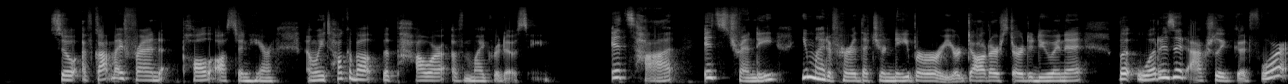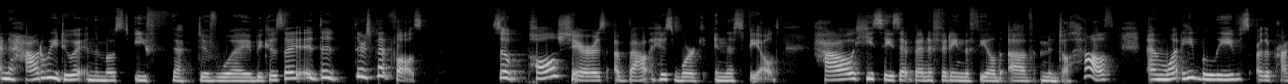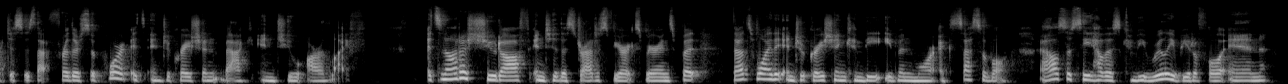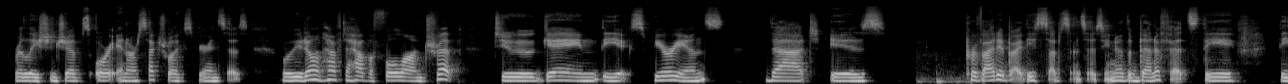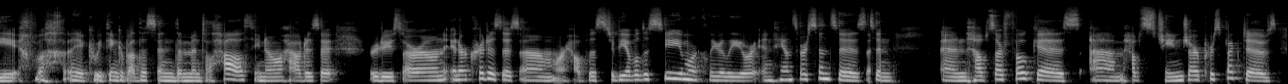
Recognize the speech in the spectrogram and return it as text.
So I've got my friend Paul Austin here, and we talk about the power of microdosing. It's hot, it's trendy. You might have heard that your neighbor or your daughter started doing it, but what is it actually good for, and how do we do it in the most effective way? Because it, there's pitfalls. So, Paul shares about his work in this field, how he sees it benefiting the field of mental health, and what he believes are the practices that further support its integration back into our life. It's not a shoot off into the stratosphere experience, but that's why the integration can be even more accessible. I also see how this can be really beautiful in relationships or in our sexual experiences, where we don't have to have a full on trip to gain the experience that is provided by these substances you know the benefits the the like we think about this in the mental health you know how does it reduce our own inner criticism or help us to be able to see more clearly or enhance our senses and and helps our focus um, helps change our perspectives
